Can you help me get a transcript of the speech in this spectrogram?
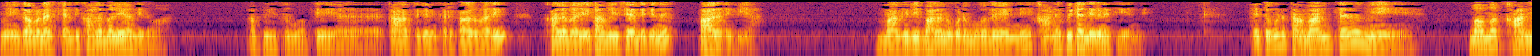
මේ ගමනක් යද්දි කලබලේ අඳිනවා. අපි හිතමු අපේ තාත්තා කෙනෙක්ට කාරු හරි කලබලේ කමීස ඇඳගෙන පාරට ගියා. මගේදී බලනකොට මොකද වෙන්නේ? කන පිට ඇඳගෙන තියෙන්නේ. එතකොට Tamanට මේ මම කන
